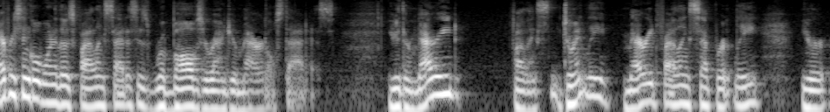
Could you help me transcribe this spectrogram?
Every single one of those filing statuses revolves around your marital status. You're either married, filing jointly, married, filing separately. You're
